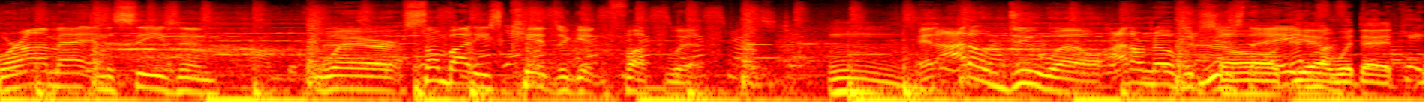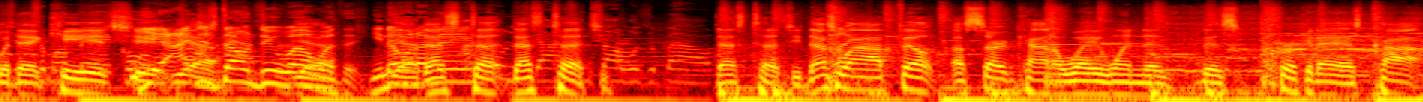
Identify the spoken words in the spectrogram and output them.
where I'm at in the season where somebody's kids are getting fucked with. Mm and I don't do well. I don't know if it's just the age. yeah, with that with that kid shit. yeah, I just don't do well Yeah. with it. You know Yeah, what I that's mean? that's touchy. That's touchy. That's why I felt a certain kind of way when the, this crooked ass cop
